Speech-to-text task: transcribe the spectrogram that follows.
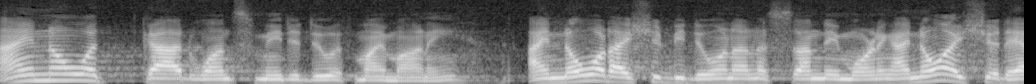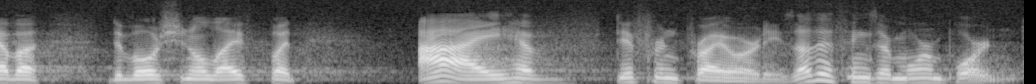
I know what God wants me to do with my money. I know what I should be doing on a Sunday morning. I know I should have a devotional life, but I have different priorities. Other things are more important.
